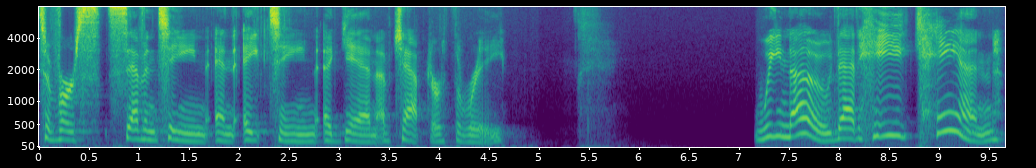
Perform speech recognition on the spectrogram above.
to verse 17 and 18 again of chapter 3. We know that He can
